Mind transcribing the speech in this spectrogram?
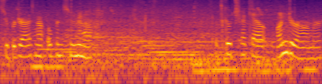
Super is not open soon enough. Let's go check out Under Armour.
